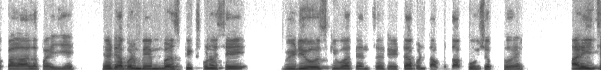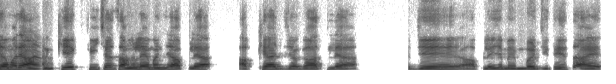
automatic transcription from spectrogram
कळायला पाहिजे. त्यासाठी आपण मेंबर्स फिक्स पण असे व्हिडिओज किंवा त्यांचं डेटा पण दाखवू शकतोय. आणि याच्यामध्ये आणखी एक फीचर चांगलं आहे म्हणजे आपल्या अख्ख्या जगातल्या जे आपले जे मेंबर जिथे आहेत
